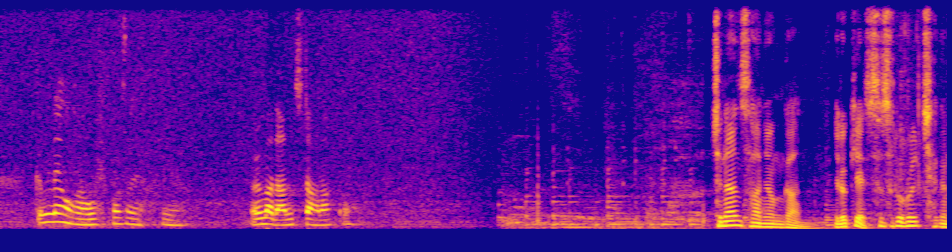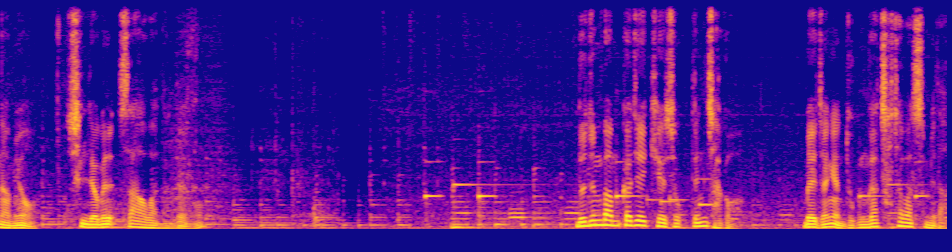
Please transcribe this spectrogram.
끝내고 가고 싶어서요. 그냥 얼마 남지도 않았고. 지난 4년간 이렇게 스스로를 체근하며 실력을 쌓아왔는데요. 늦은 밤까지 계속된 작업. 매장에 누군가 찾아왔습니다.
